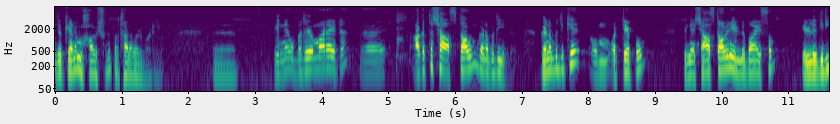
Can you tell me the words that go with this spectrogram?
ഇതൊക്കെയാണ് മഹാവിഷ്ണുവിന് പ്രധാന വഴിപാടുകൾ. പിന്നെ ഉപദേവന്മാരായിട്ട് അകത്ത് ശാസ്താവും ഗണപതിയുണ്ട്. ഗണപതിക്ക് ഒറ്റയപ്പവും പിന്നെ ശാസ്താവിന് എള്ളുപായസം എള്ളുതിരി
